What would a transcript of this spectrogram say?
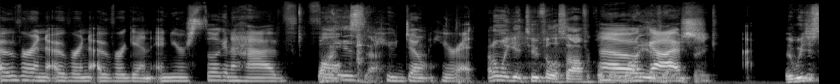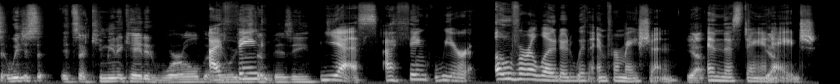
over and over and over again, and you're still going to have folks who don't hear it. i don't want to get too philosophical Oh, why is gosh. that you think we just we just it's a communicated world I mean, think- just a busy Yes, I think we are overloaded with information Yeah. in this day and Yeah. age.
